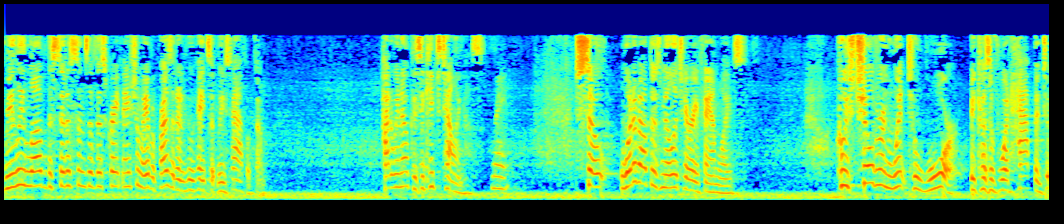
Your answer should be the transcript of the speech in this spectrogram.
really love the citizens of this great nation? We have a president who hates at least half of them. How do we know? Because he keeps telling us. Right. So, what about those military families whose children went to war because of what happened to,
